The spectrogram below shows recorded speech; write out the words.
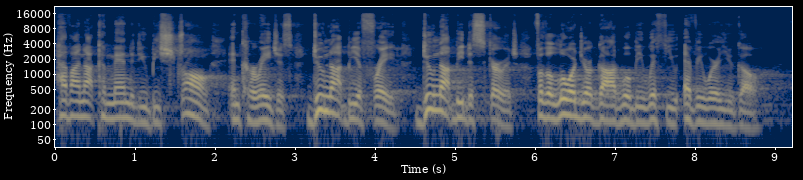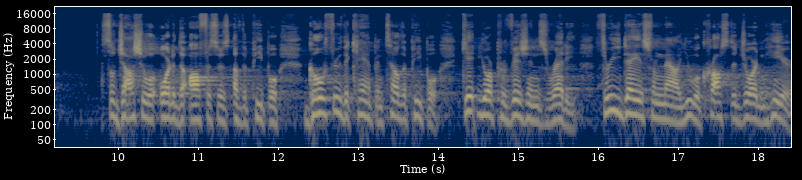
Have I not commanded you? Be strong and courageous. Do not be afraid. Do not be discouraged, for the Lord your God will be with you everywhere you go. So Joshua ordered the officers of the people go through the camp and tell the people, get your provisions ready. Three days from now, you will cross the Jordan here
